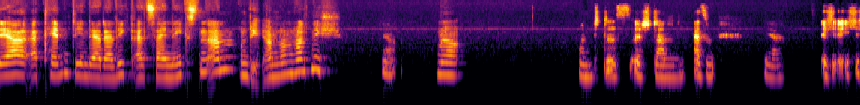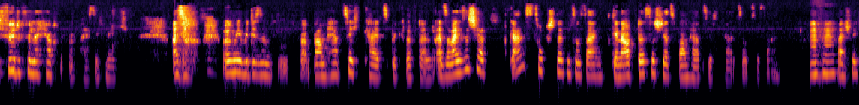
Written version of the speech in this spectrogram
der erkennt den, der da liegt, als seinen Nächsten an und die anderen halt nicht. Ja. Ja. Und das ist dann, also, ja, ich, ich, ich würde vielleicht auch, weiß ich nicht, also irgendwie mit diesem Barmherzigkeitsbegriff dann, also weil es ist ja ganz zugeschnitten zu sagen, genau das ist jetzt Barmherzigkeit sozusagen. Mhm. Weißt du?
